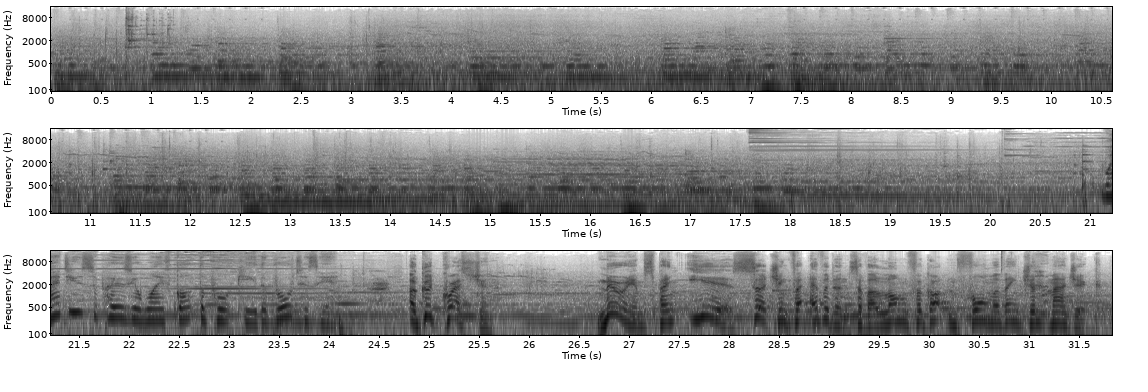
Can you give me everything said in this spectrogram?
Where do you suppose your wife got the portkey that brought us here? A good question. Miriam spent years searching for evidence of a long-forgotten form of ancient magic.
